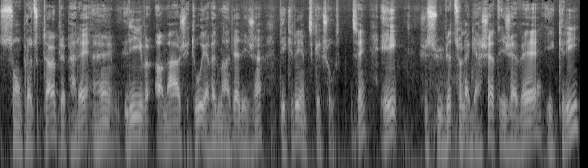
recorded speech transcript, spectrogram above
son producteur préparait un livre hommage et tout. Il avait demandé à des gens d'écrire un petit quelque chose. Tu sais? Et je suis vite sur la gâchette et j'avais écrit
